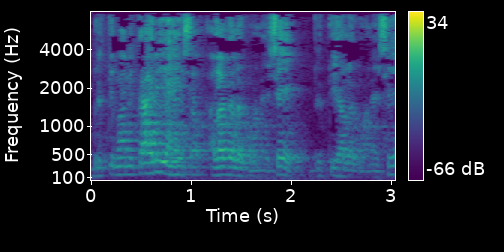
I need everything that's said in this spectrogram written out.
वृत्ति माने कार्य है सब अलग अलग होने से, वृत्ति अलग होने से।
